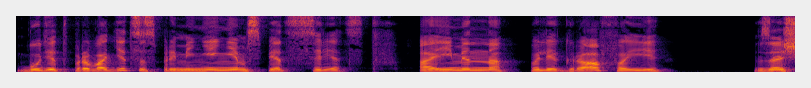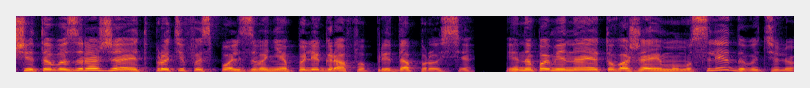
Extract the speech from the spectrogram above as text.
будет проводиться с применением спецсредств, а именно полиграфа и... Защита возражает против использования полиграфа при допросе и напоминает уважаемому следователю,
